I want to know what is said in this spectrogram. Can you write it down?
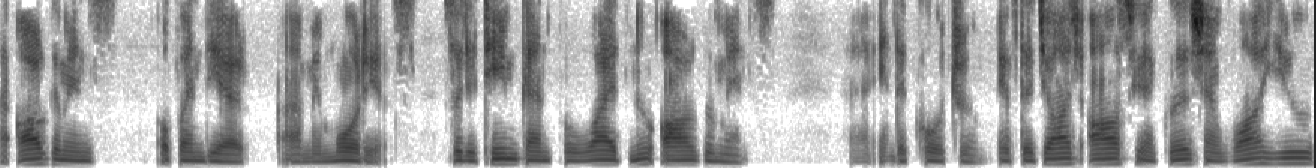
uh, arguments upon their uh, memorials. So the team can provide new arguments in the courtroom. If the judge asks you a question, why you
